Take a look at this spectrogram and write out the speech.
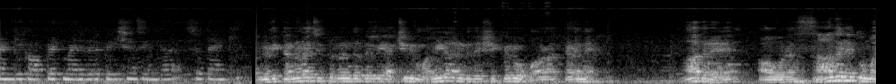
ನನಗೆ ಕಾಪ್ರೇಟ್ ಮಾಡಿದ್ದಾರೆ ಪೇಷನ್ಸಿಂದ ಸೊ ಥ್ಯಾಂಕ್ ಯು ನೋಡಿ, ಕನ್ನಡ ಚಿತ್ರರಂಗದಲ್ಲಿ ಆಕ್ಚುಲಿ ಮಹಿಳಾ ನಿರ್ದೇಶಕರು ಬಹಳ ಕಡಿಮೆ. ಆದರೆ ಅವರ ಸಾಧನೆ ತುಂಬಾ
